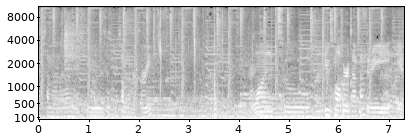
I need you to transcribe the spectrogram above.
I summon summon number three. One, two, Two small birds on three, yeah.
